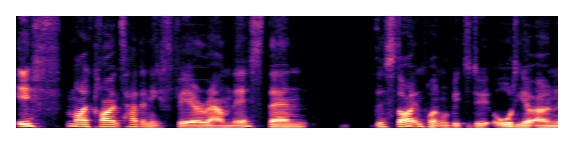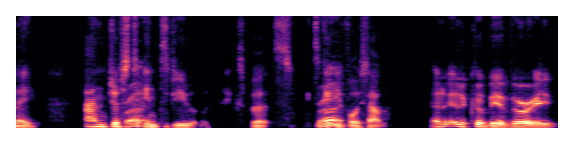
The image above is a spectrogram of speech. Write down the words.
if my clients had any fear around this, then the starting point would be to do it audio only and just right. to interview experts to right. get your voice out and it could be a very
